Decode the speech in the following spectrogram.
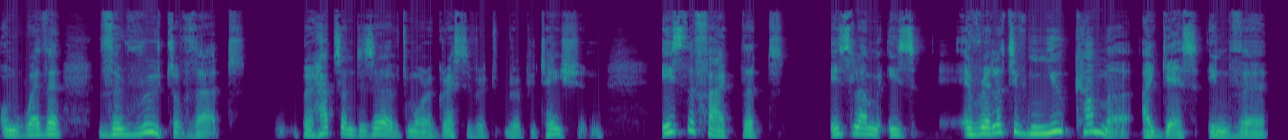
on whether the root of that perhaps undeserved, more aggressive re- reputation is the fact that Islam is a relative newcomer, I guess, in the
